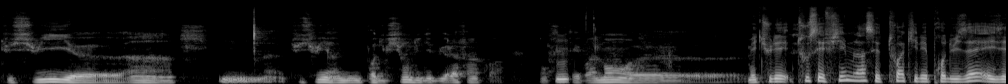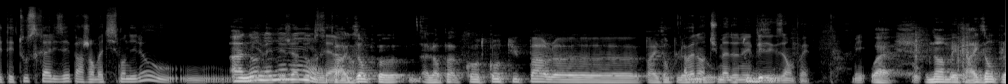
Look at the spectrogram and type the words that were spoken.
tu suis un, tu suis une production du début à la fin, quoi. Donc mmh. c'était vraiment. Mais tu les, tous ces films-là, c'est toi qui les produisais et ils étaient tous réalisés par Jean-Baptiste Mondino ou, Ah non, non, déjà non, Par exemple, alors quand, quand, tu parles, par exemple. Ah bah non, tu m'as donné des exemples, ouais. Mais... ouais. Non, mais par exemple,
